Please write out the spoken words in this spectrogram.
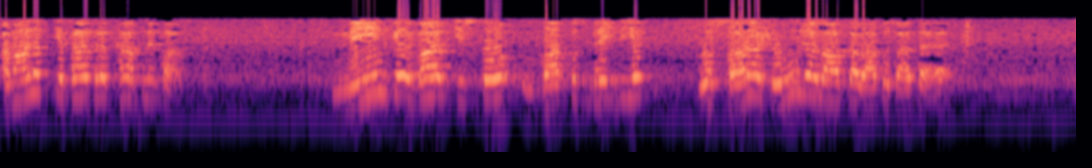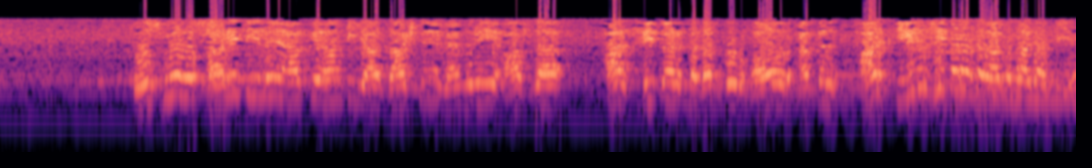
امانت کے ساتھ رکھا اپنے پاس۔ نیند کے بعد اس کو واپس بھیج دیا۔ وہ سارا شعور جب آپ کا واپس آتا ہے، تو اس میں وہ ساری چیزیں آپ کے ہاں کی یادداشتیں میموری حافظہ، ہر فکر، تدبر، غور، عقل، ہر چیز اسی طرح سے واپس آ جاتی ہے۔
